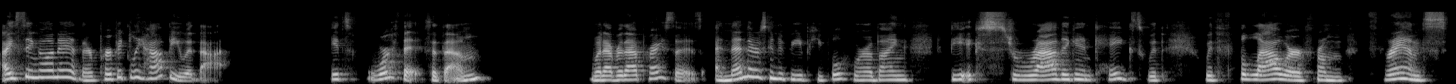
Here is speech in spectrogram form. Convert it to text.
icing on it. They're perfectly happy with that. It's worth it to them whatever that price is. And then there's going to be people who are buying the extravagant cakes with with flour from France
